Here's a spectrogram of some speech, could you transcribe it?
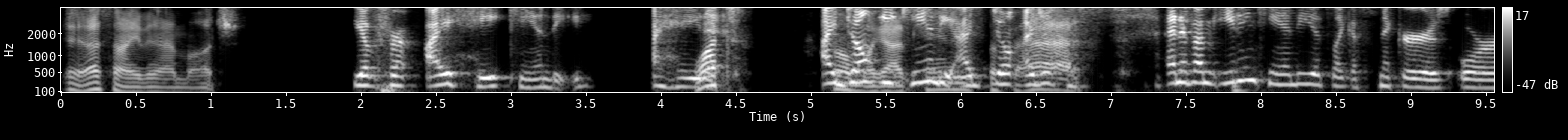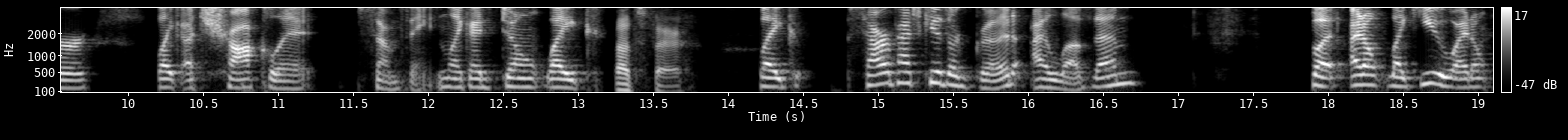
Yeah, that's not even that much. Yep. For I hate candy. I hate What? it. I Oh don't God, eat candy. I don't. I just and if I'm eating candy, it's like a Snickers or like a chocolate something. Like I don't like That's fair. like sour patch kids are good i love them but i don't like you i don't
